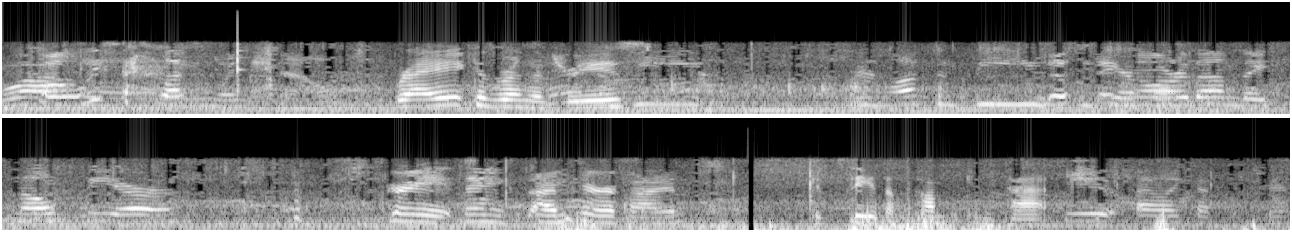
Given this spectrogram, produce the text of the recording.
Well, at least it's less windy now. Right? Because we're in the trees. There's lots of bees. Just ignore them. They smell fear. Great, thanks. I'm terrified. You can see the pumpkin patch. Cute. I like that picture.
